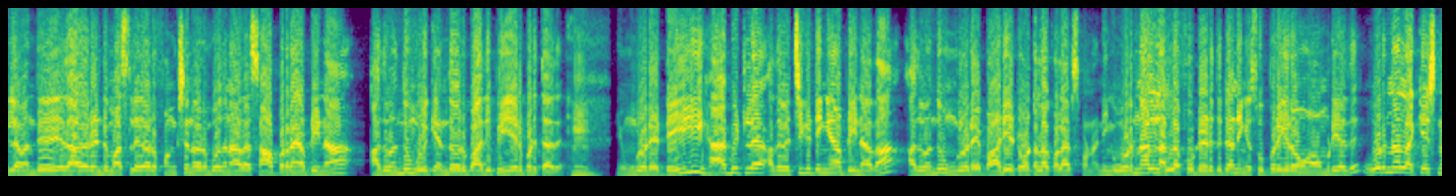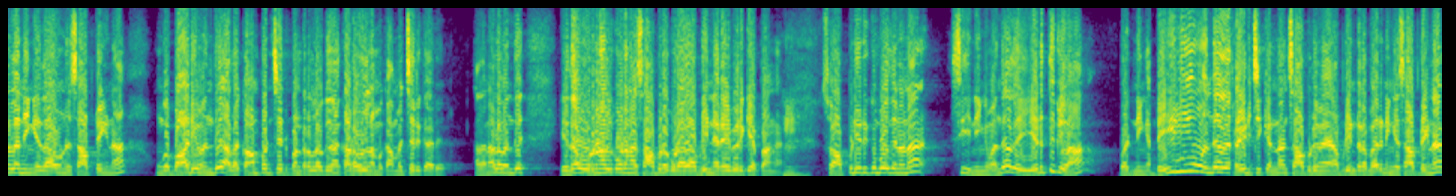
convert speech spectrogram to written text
இல்ல வந்து ஏதாவது ரெண்டு மாசத்துல ஏதாவது ஃபங்க்ஷன் வரும்போது நான் அதை சாப்பிடுறேன் அப்படின்னா அது வந்து உங்களுக்கு எந்த ஒரு பாதிப்பையும் ஏற்படுத்தாது. உங்களுடைய டெய்லி ஹேபிட்ல அதை வச்சுக்கிட்டீங்க அப்படின்னா தான் அது வந்து உங்களுடைய பாடியை டோட்டலா கொலாப்ஸ் பண்ணும் நீங்க ஒரு நாள் நல்ல ஃபுட் எடுத்துட்டா நீங்க சூப்பர் ஹீரோவும் ஆக முடியாது. ஒரு நாள் அக்கேஷனலா நீங்க ஏதாவது ஒன்று சாப்பிட்டீங்கன்னா உங்க பாடி வந்து அதை காம்பன்சேட் பண்ற அளவுக்கு தான் கடவுள் நமக்கு அமைச்சிருக்காரு. அதனால வந்து ஏதோ ஒரு நாள் கூட நான் சாப்பிடக்கூடாது அப்படின்னு நிறைய பேர் கேட்பாங்க. சோ அப்படி இருக்கும்போது என்னன்னா சி நீங்க வந்து அதை எடுத்துக்கலாம் பட் நீங்க டெய்லியும் வந்து ஃப்ரைட் சிக்கன் தான் சாப்பிடுவேன் அப்படின்ற மாதிரி நீங்க சாப்பிட்டீங்கன்னா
